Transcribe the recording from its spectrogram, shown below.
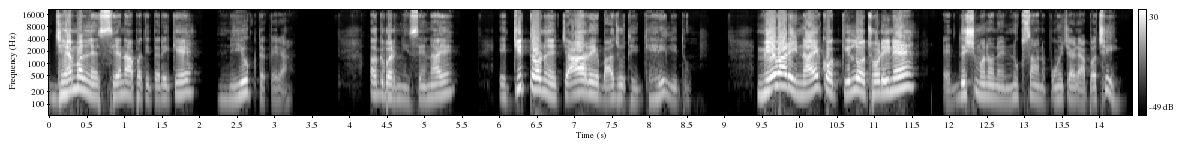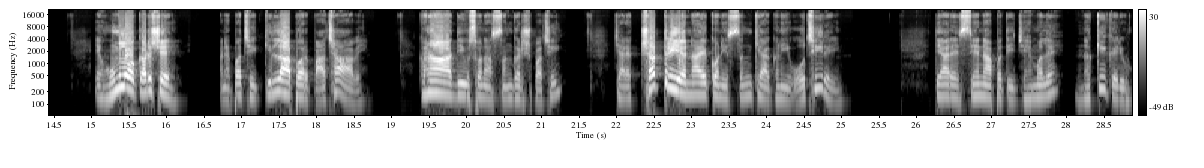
જેમલને સેનાપતિ તરીકે નિયુક્ત કર્યા. અકબરની સેનાએ એ ચિત્તોડને ચારે બાજુથી ઘેરી લીધું. મેવાડી નાયકો કિલ્લો છોડીને એ દુશ્મનોને નુકસાન પહોંચાડ્યા પછી એ હુમલો કરશે અને પછી કિલ્લા પર પાછા આવે. ઘણા દિવસોના સંઘર્ષ પછી, જ્યારે ક્ષત્રિય નાયકોની સંખ્યા ઘણી ઓછી રહી, ત્યારે સેનાપતિ જેમલે નક્કી કર્યું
